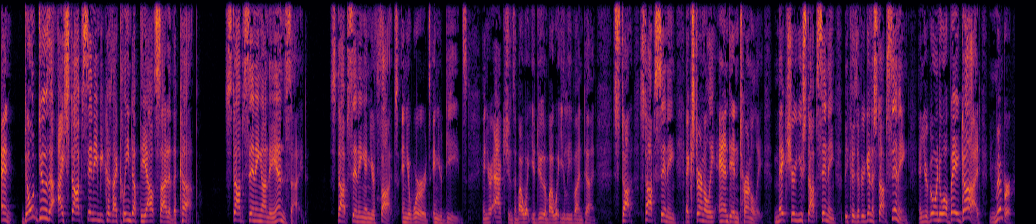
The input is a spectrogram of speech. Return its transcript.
And don't do the I stopped sinning because I cleaned up the outside of the cup. Stop sinning on the inside. Stop sinning in your thoughts and your words and your deeds and your actions and by what you do and by what you leave undone. Stop, stop sinning externally and internally. Make sure you stop sinning because if you're going to stop sinning and you're going to obey God, remember,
